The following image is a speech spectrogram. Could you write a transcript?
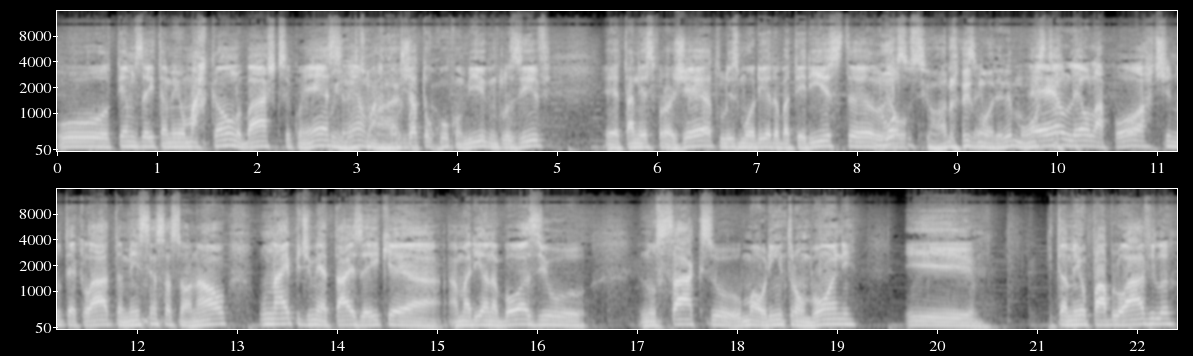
O, temos aí também o Marcão no baixo, que você conhece, né? O Marcão que já tocou comigo, inclusive. É, tá nesse projeto, Luiz Moreira, baterista. Nossa Léo, senhora, Luiz Moreira é monstro. É, o Léo Laporte no teclado também, sensacional. Um naipe de metais aí, que é a, a Mariana Bosio no sax, o, o Maurinho trombone e, e também o Pablo Ávila.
